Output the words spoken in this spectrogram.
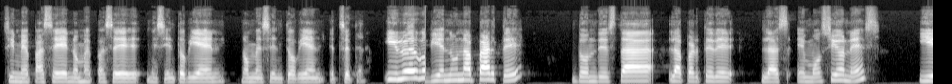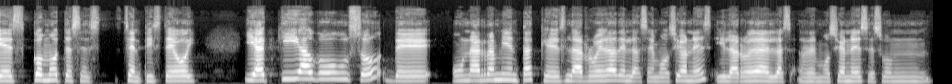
si me pasé, no me pasé, me siento bien, no me siento bien, etc. Y luego viene una parte donde está la parte de las emociones, y es cómo te sentiste hoy. Y aquí hago uso de una herramienta que es la rueda de las emociones y la rueda de las emociones es un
